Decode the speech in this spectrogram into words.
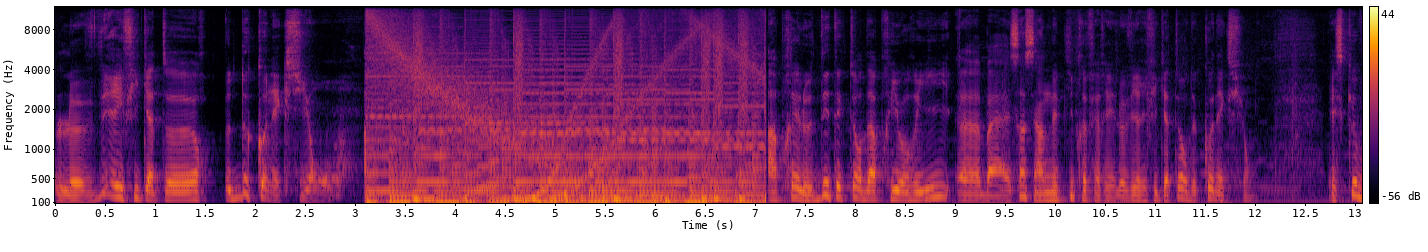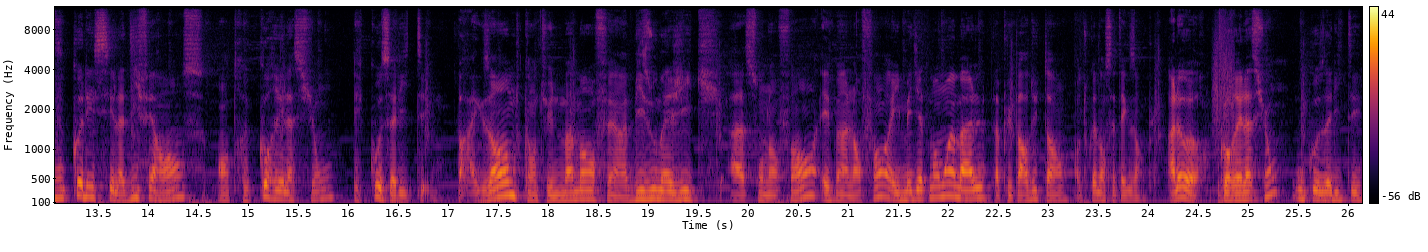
le vérificateur de connexion. Après le détecteur d'a priori, euh, bah, ça c'est un de mes petits préférés, le vérificateur de connexion. Est-ce que vous connaissez la différence entre corrélation et causalité? Par exemple, quand une maman fait un bisou magique à son enfant, eh ben l'enfant a immédiatement moins mal, la plupart du temps, en tout cas dans cet exemple. Alors, corrélation ou causalité?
